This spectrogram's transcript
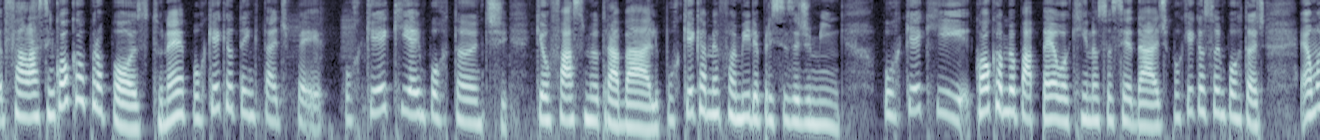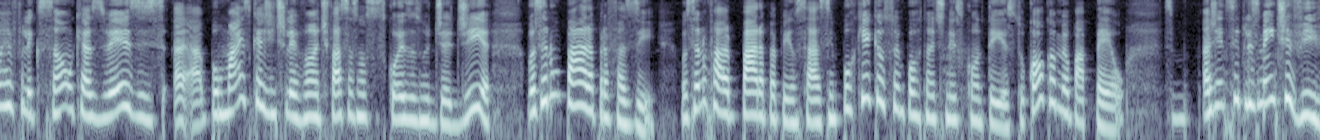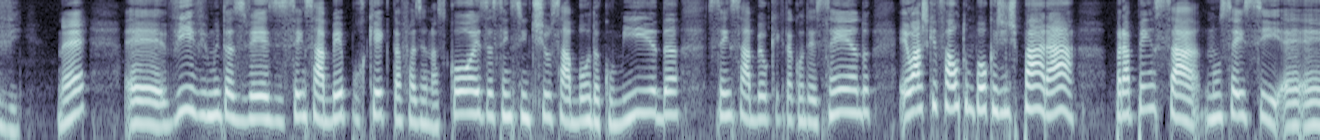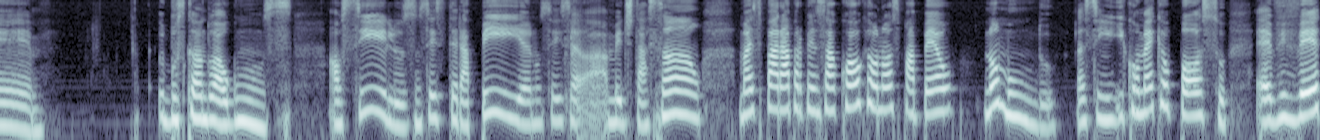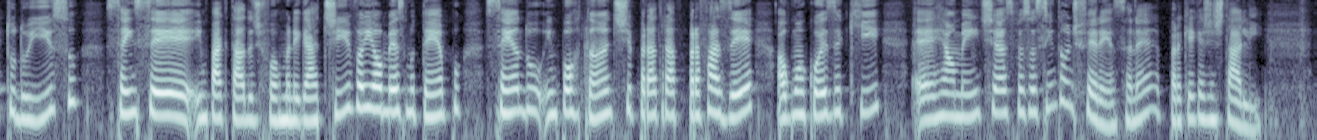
falar assim, qual que é o propósito, né? Por que, que eu tenho que estar de pé? Por que, que é importante que eu faça o meu trabalho? Por que, que a minha família precisa de mim? Por que que, qual que é o meu papel aqui na sociedade? Por que, que eu sou importante? É uma reflexão que, às vezes, por mais que a gente levante, faça as nossas coisas no dia a dia, você não para para fazer. Você não pa- para para pensar assim, por que, que eu sou importante nesse contexto? Qual que é o meu papel? A gente simplesmente vive, né? É, vive muitas vezes sem saber por que está fazendo as coisas, sem sentir o sabor da comida, sem saber o que está acontecendo. Eu acho que falta um pouco a gente parar para pensar. Não sei se é, é, buscando alguns auxílios, não sei se terapia, não sei se a meditação, mas parar para pensar qual que é o nosso papel no mundo. Assim, e como é que eu posso é, viver tudo isso sem ser impactada de forma negativa e, ao mesmo tempo, sendo importante para fazer alguma coisa que é, realmente as pessoas sintam diferença, né? Para que, que a gente está ali.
